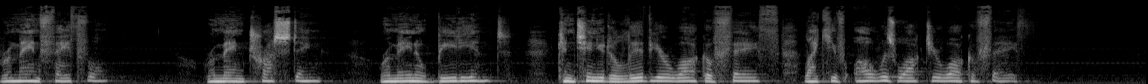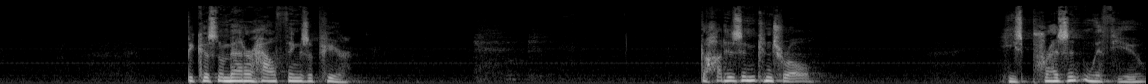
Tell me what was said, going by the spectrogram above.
remain faithful, remain trusting, remain obedient, continue to live your walk of faith like you've always walked your walk of faith. Because no matter how things appear, God is in control. He's present with you.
